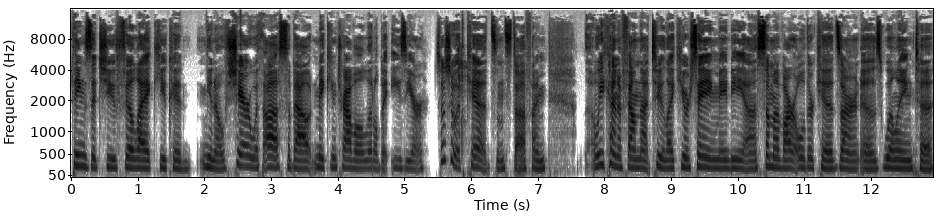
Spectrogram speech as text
things that you feel like you could, you know, share with us about making travel a little bit easier, especially with kids and stuff? I'm we kind of found that too. Like you were saying, maybe uh, some of our older kids aren't as willing to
